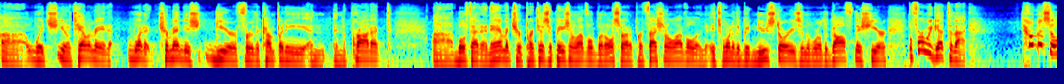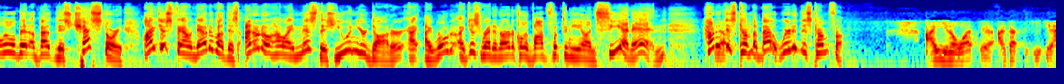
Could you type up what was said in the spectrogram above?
uh, which you know, TaylorMade, what a tremendous year for the company and and the product, uh, both at an amateur participation level, but also at a professional level, and it's one of the good news stories in the world of golf this year. Before we get to that. Tell us a little bit about this chess story. I just found out about this. I don't know how I missed this. You and your daughter. I, I wrote. I just read an article that Bob flipped to me on CNN. How did Yeah. this come about? Where did this come from? I, you know what? Yeah, I got. Yeah,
